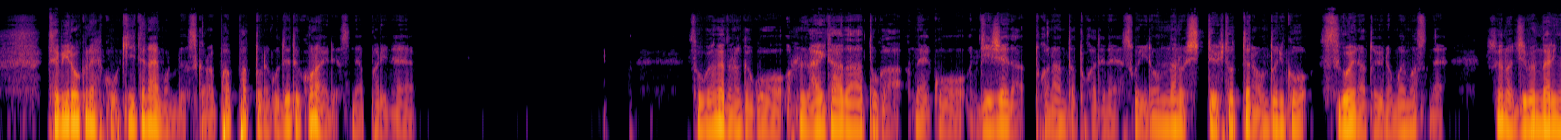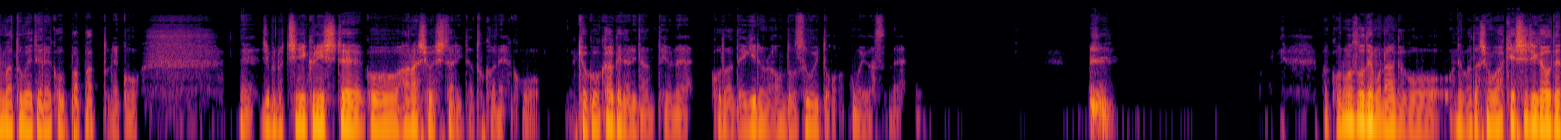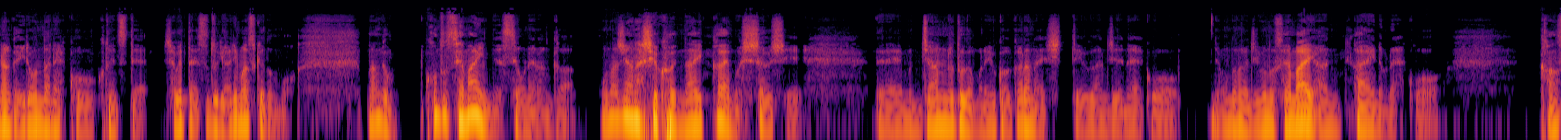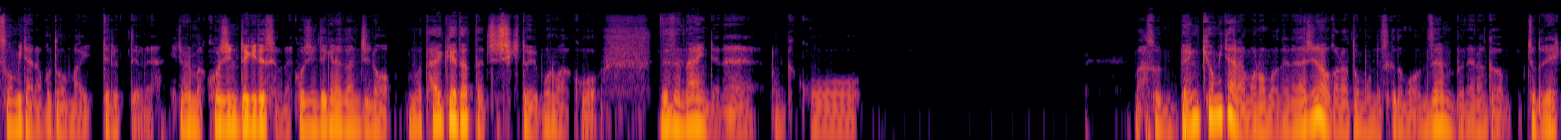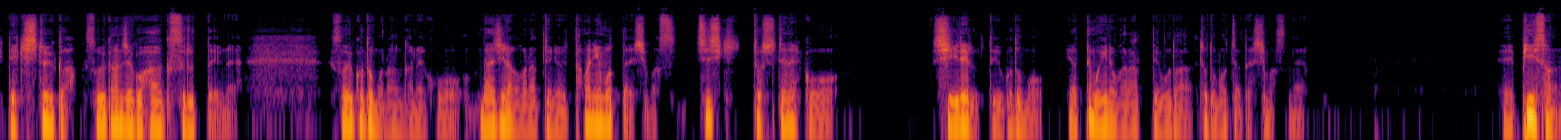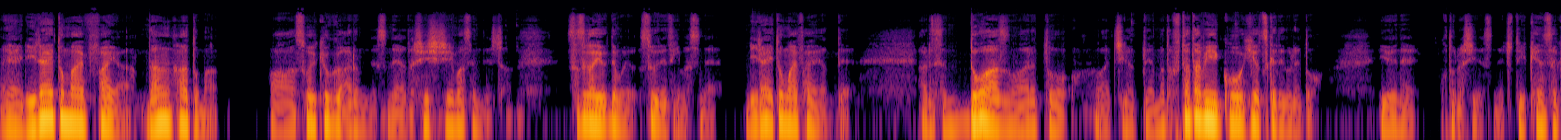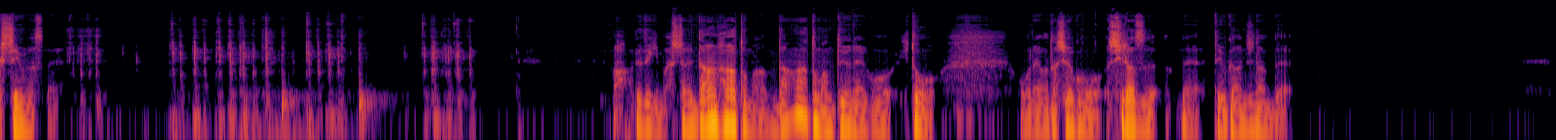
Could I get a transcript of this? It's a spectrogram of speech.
手広くね、こう聞いてないものですから、パッパッとね、こう出てこないですね、やっぱりね。そう考えるとなんかこう、ライターだとか、ね、こう、DJ だとかなんだとかでね、すごいいろんなの知ってる人ってのは本当にこう、すごいなというふうに思いますね。そういうのを自分なりにまとめてね、こう、パッパッとね、こう、ね、自分の血肉にして、こう、話をしたりだとかね、こう、曲をかけたりなんていうね、ことができるのは本当すごいと思いますね。この放送でもなんかこう、ね、私も分け知り顔でなんかいろんなね、こう、ことについて喋ったりするときありますけども、なんか、ほんと狭いんですよね、なんか。同じ話をこう何回もしちゃうし、でね、ジャンルとかもね、よくわからないしっていう感じでね、こう、本当なんか自分の狭い範囲のね、こう、感想みたいなことをまあ言ってるっていうね、非常にまあ個人的ですよね。個人的な感じの、まあ、体系だった知識というものはこう、全然ないんでね、なんかこう、まあそういう勉強みたいなものもね、大事なのかなと思うんですけども、全部ね、なんかちょっと歴史というか、そういう感じでこう把握するっていうね、そういうこともなんかね、こう、大事なのかなっていうのをたまに思ったりします。知識としてね、こう、仕入れるっていうこともやってもいいのかなっていうことはちょっと思っちゃったりしますね。えー、P さん、えー、リライトマイファイア、ダン・ハートマン。ああ、そういう曲があるんですね。私知りませんでした。さすが、でもすぐ出てきますね。リライトマイファイアって、あれですね、ドアーズのあれとは違って、また再びこう火をつけてくれというね、ことらしいですね。ちょっと検索してみますね。あ、出てきましたね。ダン・ハートマン。ダン・ハートマンというね、こう、人をね、私はこう、知らず、ね、っていう感じなんで、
